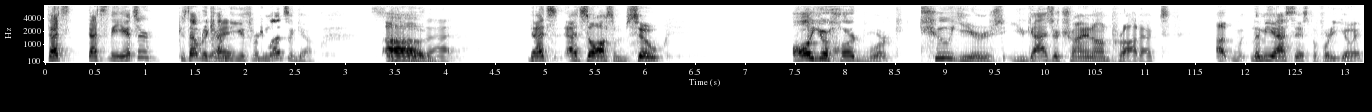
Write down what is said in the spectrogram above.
That's that's the answer because that would have come right. to you three months ago. Um, that. That's that's awesome. So all your hard work, two years, you guys are trying on product. Uh, let me ask this before you go in:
